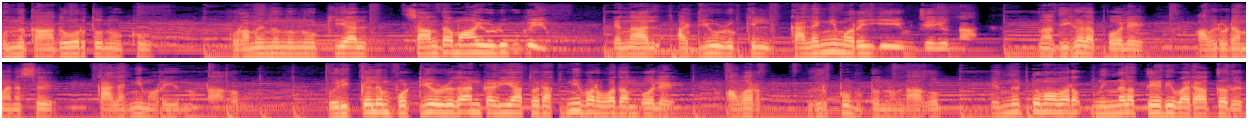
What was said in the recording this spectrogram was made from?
ഒന്ന് കാതോർത്തു നോക്കൂ. പുറമെ നിന്ന് നോക്കിയാൽ ശാന്തമായി ഒഴുകുകയും എന്നാൽ അടിയൊഴുക്കിൽ കലങ്ങിമറിയുകയും ചെയ്യുന്ന നദികളെപ്പോലെ അവരുടെ മനസ്സ് കലങ്ങിമറിയുന്നുണ്ടാകും ഒരിക്കലും പൊട്ടിയൊഴുകാൻ കഴിയാത്ത ഒരു അഗ്നിപർവതം പോലെ അവർ വീർപ്പുമുട്ടുന്നുണ്ടാകും. എന്നിട്ടും അവർ നിങ്ങളെ തേടി വരാത്തത്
